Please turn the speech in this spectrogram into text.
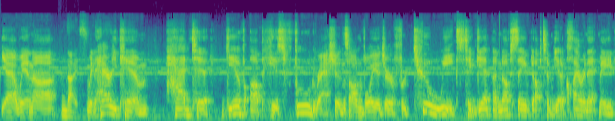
yeah, when uh Nice. when Harry Kim had to give up his food rations on Voyager for two weeks to get enough saved up to get a clarinet made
